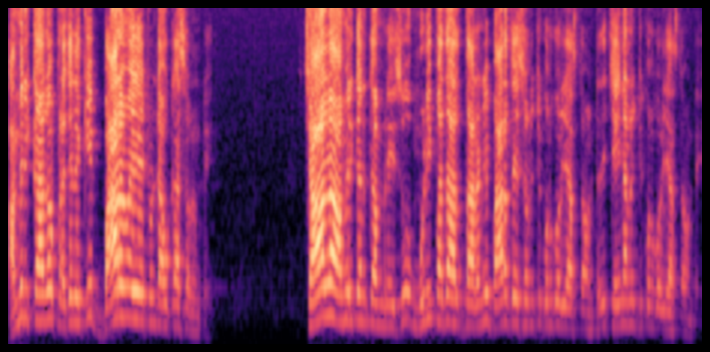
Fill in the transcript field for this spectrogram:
అమెరికాలో ప్రజలకి భారం అయ్యేటువంటి అవకాశాలు ఉంటాయి. చాలా అమెరికన్ కంపెనీస్ ముడి పదార్థాలని భారతదేశం నుంచి కొనుగోలు చేస్తూ ఉంటుంది. చైనా నుంచి కొనుగోలు చేస్తూ ఉంటాయి.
